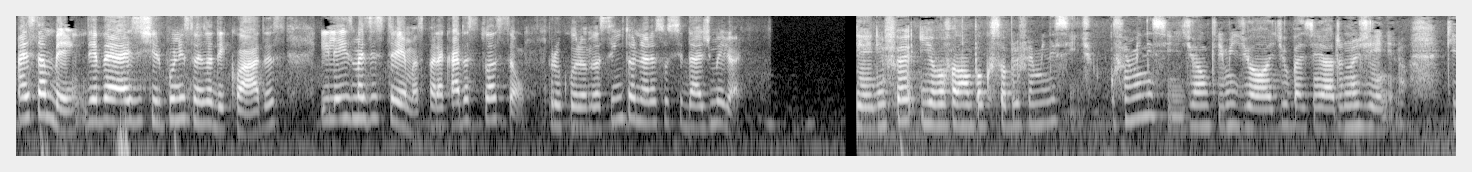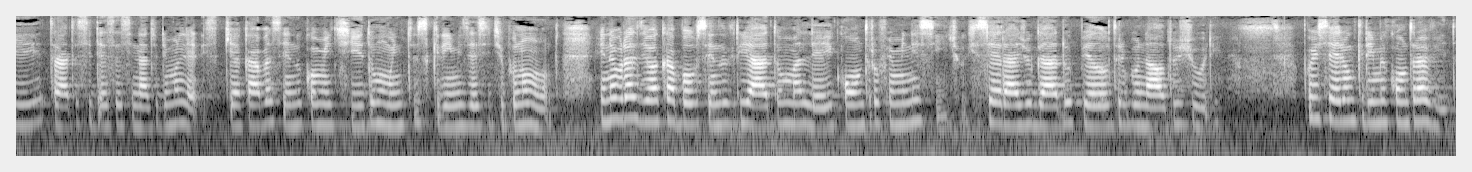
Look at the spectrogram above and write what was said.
Mas também deverá existir punições adequadas e leis mais extremas para cada situação, procurando assim tornar a sociedade melhor. Jennifer e eu vou falar um pouco sobre o feminicídio. O feminicídio é um crime de ódio baseado no gênero, que trata-se de assassinato de mulheres, que acaba sendo cometido muitos crimes desse tipo no mundo. E no Brasil acabou sendo criada uma lei contra o feminicídio, que será julgado pelo Tribunal do Júri, por ser um crime contra a vida.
